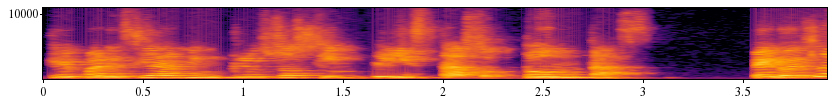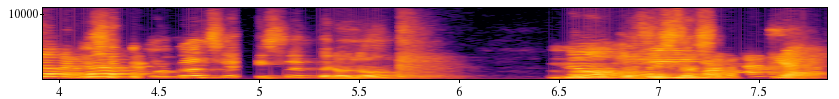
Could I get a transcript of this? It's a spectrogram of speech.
que parecieran incluso simplistas o tontas, pero es la verdad. Es importancia, pero no. No, no sin importancia.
